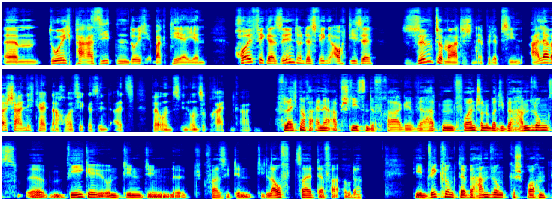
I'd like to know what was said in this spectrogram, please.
ähm, durch Parasiten, durch Bakterien häufiger sind und deswegen auch diese symptomatischen Epilepsien aller Wahrscheinlichkeit nach häufiger sind als bei uns in unseren Breitengraden. Vielleicht noch eine abschließende Frage. Wir hatten vorhin schon über die Behandlungswege und den, den äh, quasi den, die Laufzeit der oder die Entwicklung der Behandlung gesprochen.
